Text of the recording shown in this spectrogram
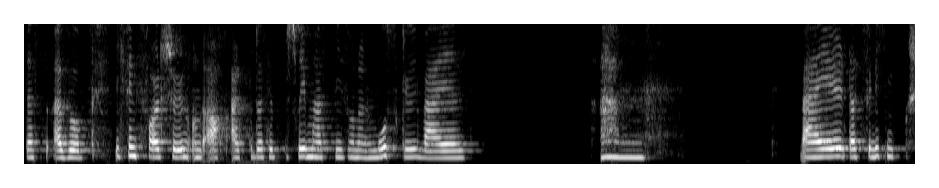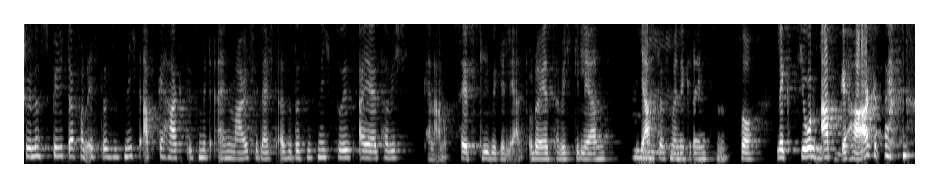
das, also ich finde es voll schön und auch als du das jetzt beschrieben hast, wie so einen Muskel, weil ähm, weil das finde ich ein schönes Bild davon ist, dass es nicht abgehakt ist mit einmal vielleicht. Also dass es nicht so ist, ah ja, jetzt habe ich, keine Ahnung, Selbstliebe gelernt oder jetzt habe ich gelernt, ich achte auf meine mhm. Grenzen. So, Lektion abgehakt.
